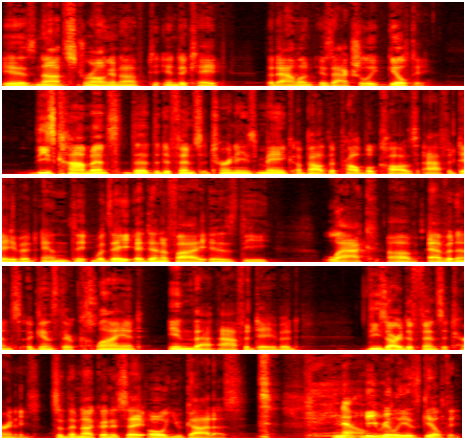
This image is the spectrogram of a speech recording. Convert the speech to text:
is not strong enough to indicate that Allen is actually guilty these comments that the defense attorneys make about the probable cause affidavit and the, what they identify is the lack of evidence against their client in that affidavit, these are defense attorneys. So they're not going to say, oh, you got us. no. he really is guilty.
